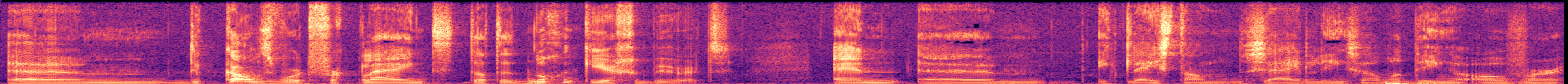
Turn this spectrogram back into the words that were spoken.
Ehm, de kans wordt verkleind dat het nog een keer gebeurt. En ehm, ik lees dan zijdelings wel wat dingen over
